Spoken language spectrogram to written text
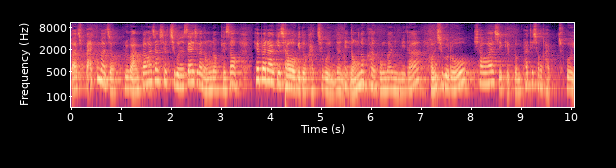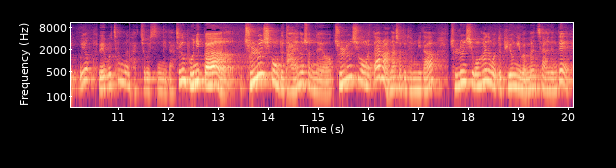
아주 깔끔하죠. 그리고 안방 화장실 치고는 사이즈가 넉넉해서 해바라기 샤워기도 갖추고 있는 넉넉한 공간입니다. 건식으로 샤워할 수 있게끔 파티션 갖추고 있고요. 외부 창문 갖추고 있습니다. 지금 보니까 줄눈 시공도 다 해놓으셨네요. 줄눈 시공을 따로 안 하셔도 됩니다. 줄눈 시공 하는 것도 비용이 만만치 않은데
